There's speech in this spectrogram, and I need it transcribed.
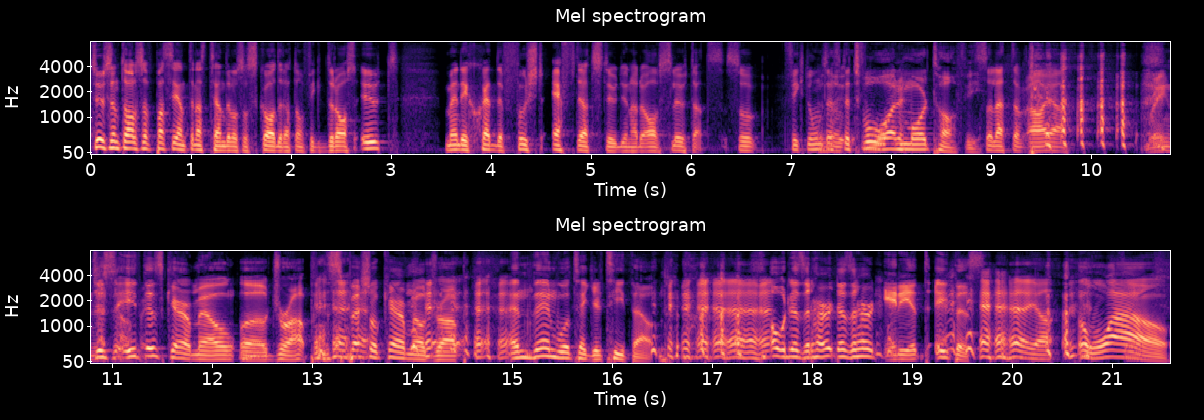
Tusentals av patienternas tänder var så skadade att de fick dras ut, men det skedde först efter att studien hade avslutats. Så fick du ont efter två år more toffee. så lät de... Ja, ja. Just eat this caramel uh, drop, special caramel drop, and then we'll take your teeth out. oh, does it hurt? Does it hurt? Idiot! Eat this. ja. Wow.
